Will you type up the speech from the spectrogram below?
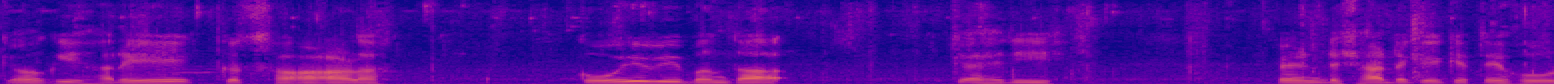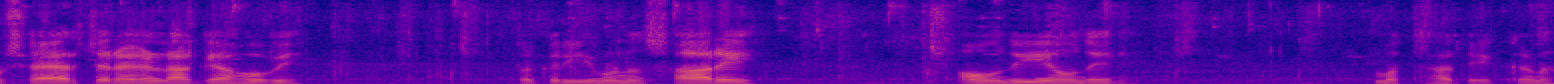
ਕਿਉਂਕਿ ਹਰੇਕ ਸਾਲ ਕੋਈ ਵੀ ਬੰਦਾ ਚਾਹੇ ਜੀ ਪਿੰਡ ਛੱਡ ਕੇ ਕਿਤੇ ਹੋਰ ਸ਼ਹਿਰ 'ਚ ਰਹਿਣ ਲੱਗ ਗਿਆ ਹੋਵੇ, ਤਕਰੀਬਨ ਸਾਰੇ ਆਉਂਦੇ ਹੀ ਆਉਂਦੇ ਨੇ, ਮੱਥਾ ਟੇਕਣ।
